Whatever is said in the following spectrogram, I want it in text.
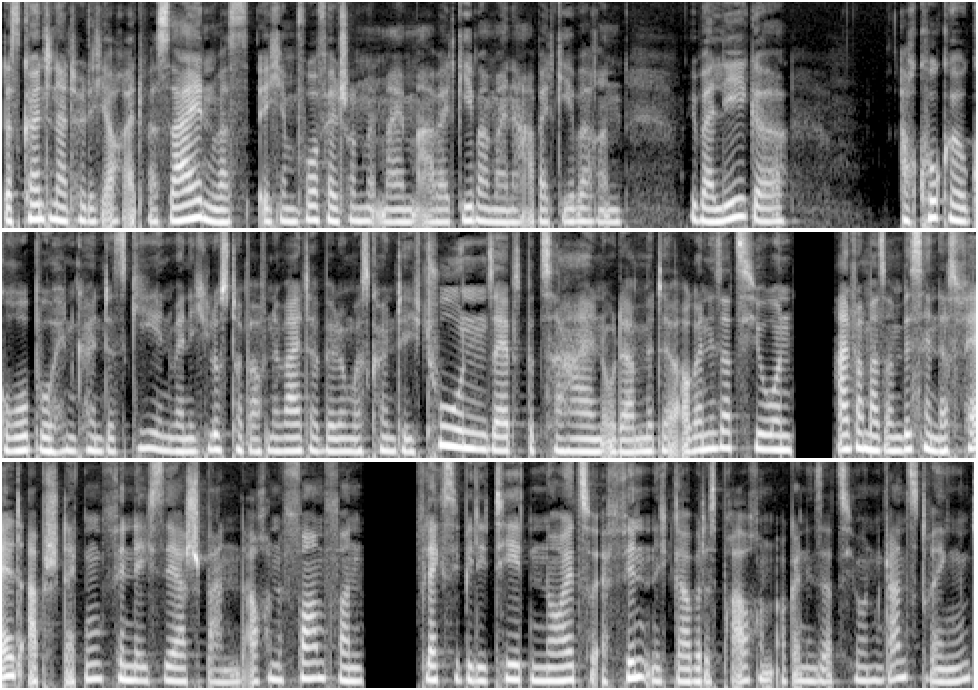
das könnte natürlich auch etwas sein, was ich im Vorfeld schon mit meinem Arbeitgeber, meiner Arbeitgeberin überlege. Auch gucke grob, wohin könnte es gehen, wenn ich Lust habe auf eine Weiterbildung, was könnte ich tun, selbst bezahlen oder mit der Organisation. Einfach mal so ein bisschen das Feld abstecken, finde ich sehr spannend. Auch eine Form von Flexibilität neu zu erfinden. Ich glaube, das brauchen Organisationen ganz dringend.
